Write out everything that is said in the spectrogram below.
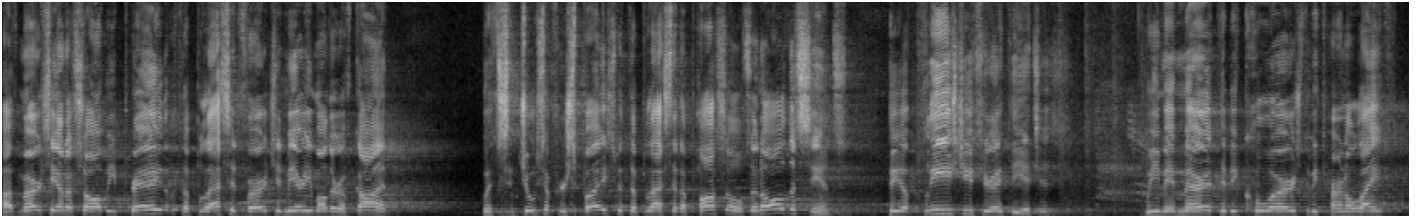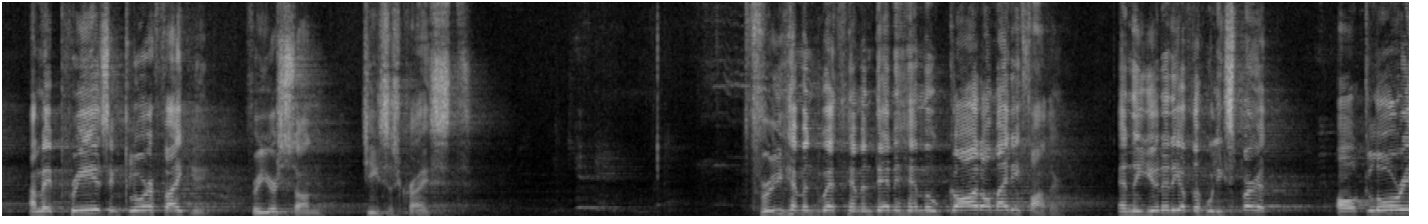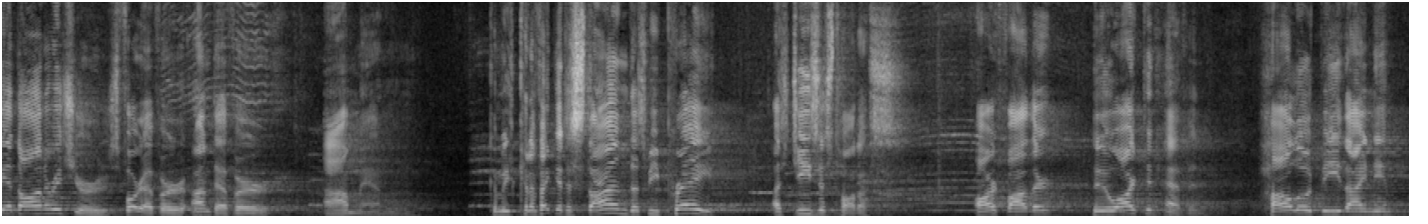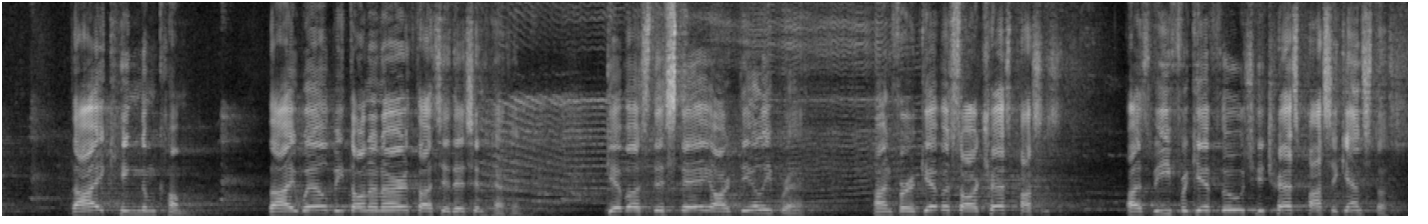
Have mercy on us all, we pray, that with the Blessed Virgin Mary, Mother of God, with St. Joseph, her spouse, with the blessed apostles, and all the saints who have pleased you throughout the ages, we may merit to be co heirs to eternal life, and may praise and glorify you for your Son, Jesus Christ. Through him and with him and in him, O God, Almighty Father, in the unity of the Holy Spirit, all glory and honor is yours forever and ever. Amen. Can, we, can invite you to stand as we pray as Jesus taught us? Our Father, who art in heaven, hallowed be thy name. Thy kingdom come, thy will be done on earth as it is in heaven. Give us this day our daily bread, and forgive us our trespasses, as we forgive those who trespass against us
